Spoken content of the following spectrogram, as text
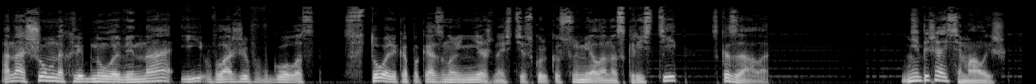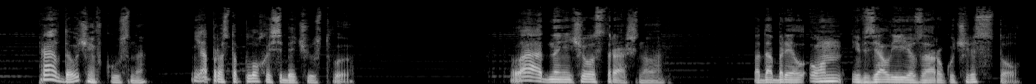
Она шумно хлебнула вина и, вложив в голос столько показной нежности, сколько сумела наскрести, сказала. «Не обижайся, малыш. Правда, очень вкусно. Я просто плохо себя чувствую». «Ладно, ничего страшного», — подобрел он и взял ее за руку через стол.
